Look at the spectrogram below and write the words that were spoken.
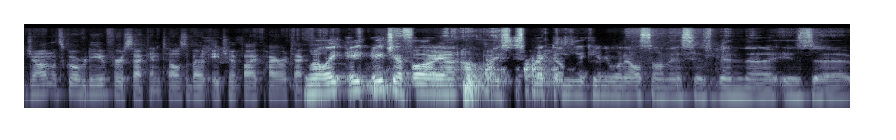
John, let's go over to you for a second. Tell us about HFI Pyrotech. Well, a- a- HFI, I, I, suspect, unlike anyone else on this, has been uh, is uh,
